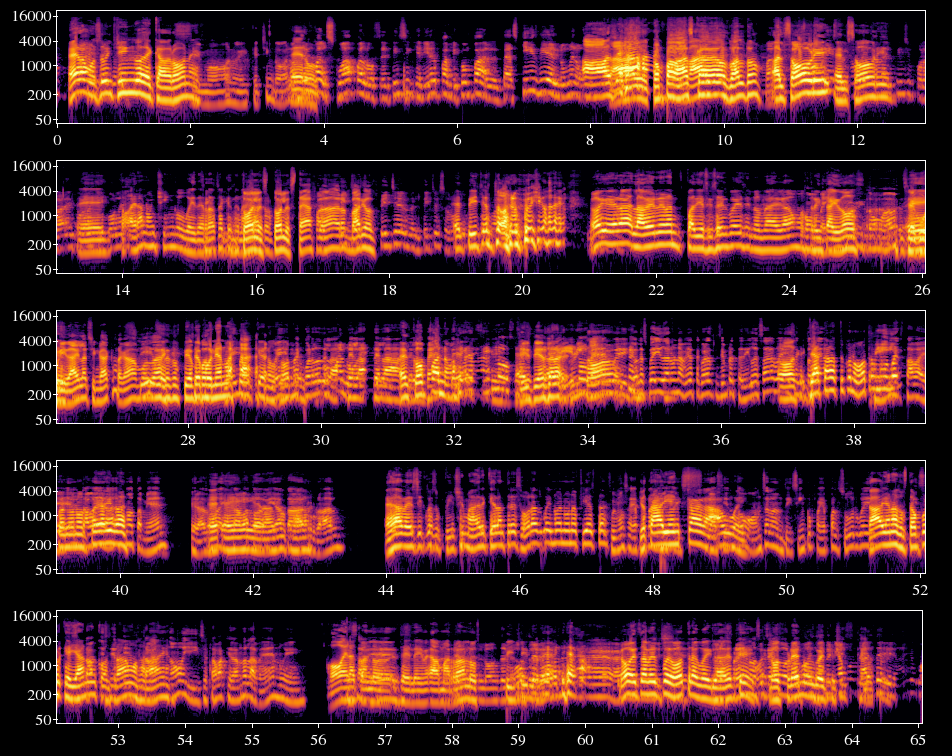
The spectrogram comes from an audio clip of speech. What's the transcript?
Éramos un chingo de cabrones. Simón, qué chingón. Pero- Para el squad, para los el pinche ingeniero, para mi compa, el Basquizi, el número uno. Ah, sí. Ah, el compa Vasca, Osvaldo. Osvaldo. Al el Sobri, el Sobri. Ahí, Ey, chingona no, ahí. eran un chingo, güey, de Sí, raza sí, que se no. Todo el, todo el staff, ¿verdad? Eran teacher- varios. teacher- el teacher Sororo. El teacher Sorullo de... Oye, era, la verga eran para 16 güeyes y nos navegábamos Como 32. 20, no mames. Seguridad y la chingada cargábamos, Sí. En güey, esos Se tiempos. ponían más Güey, todos que Güey, yo me nosotros. acuerdo de El la, compa de la, de la, El de compa no. Sí, sí, esa era- No, güey. güey. Yo les fui a ayudar una vez, ¿te acuerdas que siempre te digo esa, güey? Oh, ya estabas tú con nosotros, Sí, ¿no, güey? estaba él, Cuando nos fue a ayudar. Erasmo también. Erasmo Eh, ahí estaba ey, todavía, Erasmo estaba rural. Esa vez, hijo de su pinche madre, que eran tres horas, güey, ¿no? En una fiesta. Fuimos allá Yo estaba bien 96, cagado, güey. 111, la 95 para allá para el sur, güey. Estaba bien asustado Y porque se ya no estaba- se- encontrábamos a estaba- nadie. No, y se estaba quedando la van, güey. Oh, era cuando vez. se le amarraron los, Los del pinches. bumper, no, esa vez fue otra, güey. La Los vez frenos, que creo, los frenos, güey.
